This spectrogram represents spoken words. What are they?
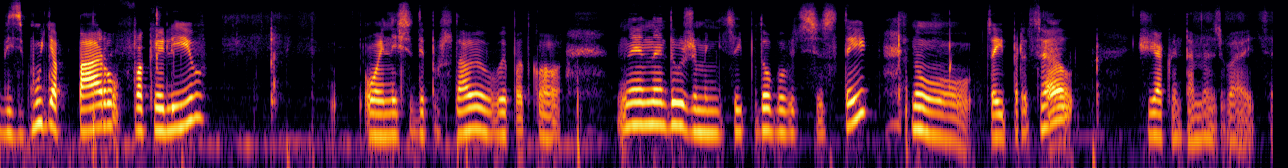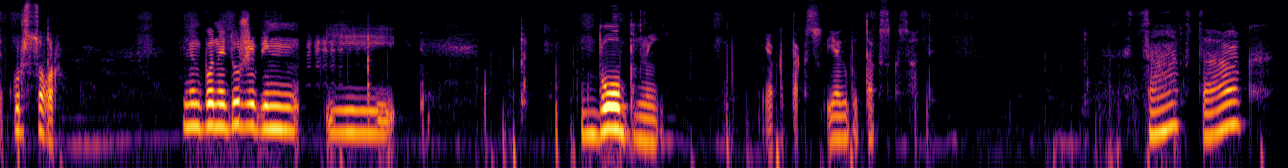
візьму я пару факелів. Ой, не сюди поставив випадково. Не, не дуже мені цей подобається стиль. Ну, цей прицел. Чи як він там називається? Курсор. Ну, бо не дуже він і удобний. Як, так, як би так сказати. Так, так.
